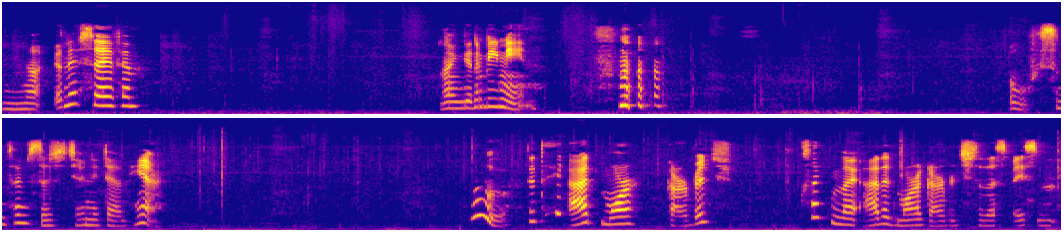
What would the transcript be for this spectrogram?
Not gonna save him. I'm gonna be mean. oh, sometimes there's a genny down here. Ooh, did they add more garbage? Looks like they added more garbage to this basement.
